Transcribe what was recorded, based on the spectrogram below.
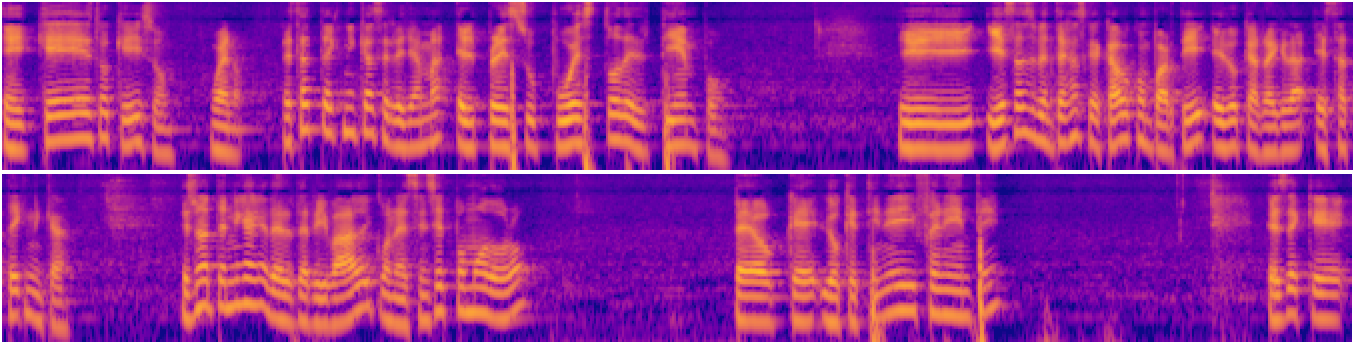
eh, ¿qué es lo que hizo? Bueno, esta técnica se le llama el presupuesto del tiempo. Y, y esas ventajas que acabo de compartir es lo que arregla esta técnica. Es una técnica del derivado y con la esencia del pomodoro, pero que lo que tiene diferente es de que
